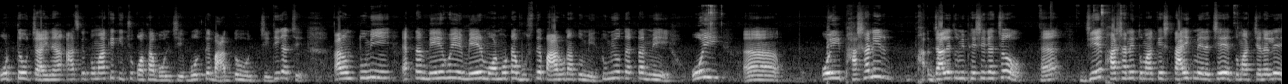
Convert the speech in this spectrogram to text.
করতেও চাই না। আজকে তোমাকে কিছু কথা বলছি, বলতে বাধ্য হচ্ছি, ঠিক আছে? কারণ তুমি একটা মেয়ে হয়ে মেয়ের মর্মটা বুঝতে পারো না তুমি। তুমিও তো একটা মেয়ে। ওই ওই ফাঁসানির জালে তুমি ফেসে গেছো? হ্যাঁ? যে ফাঁসানি তোমাকে স্ট্রাইক মেরেছে তোমার চ্যানেলে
